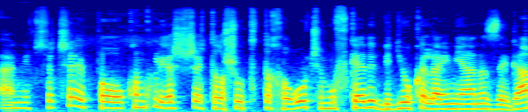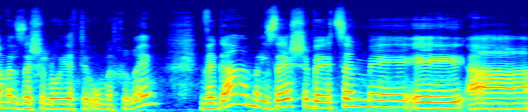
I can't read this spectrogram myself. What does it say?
אני חושבת שפה, קודם כל יש את רשות התחרות שמופקדת בדיוק על העניין הזה, גם על זה שלא יהיה תיאום מחירים, וגם על זה שבעצם אה, אה,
